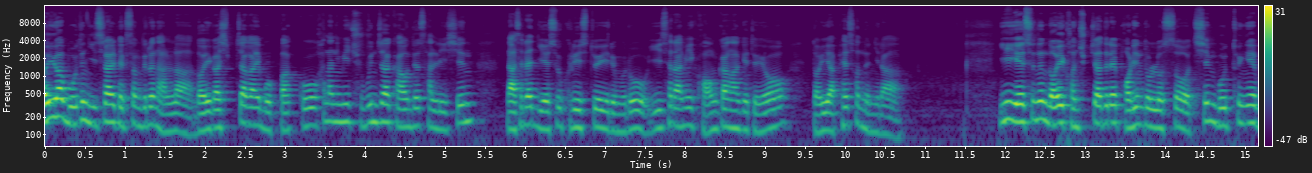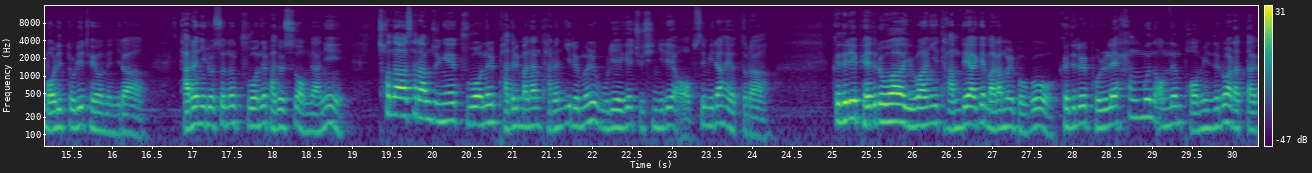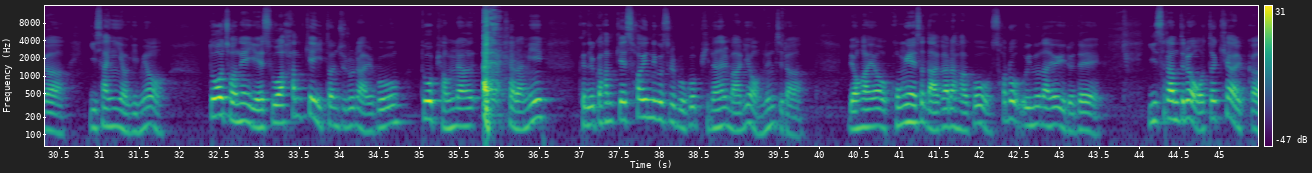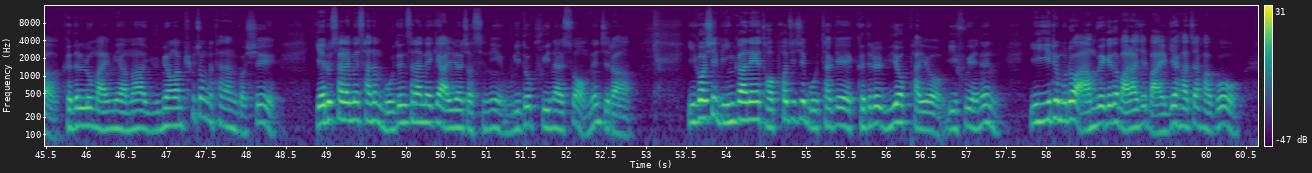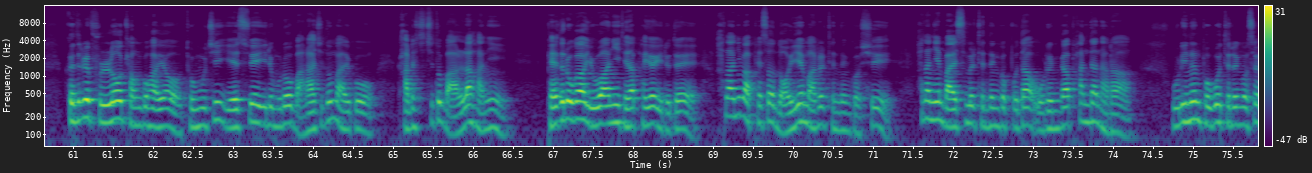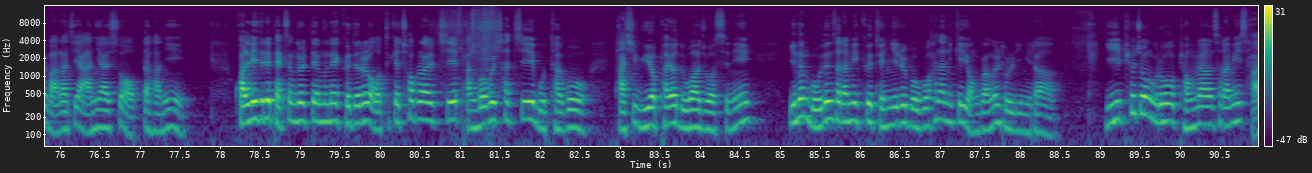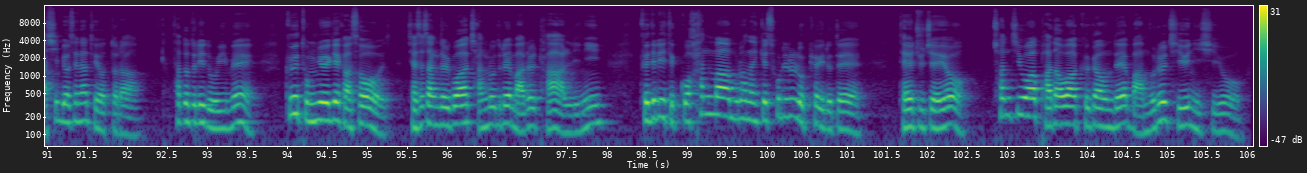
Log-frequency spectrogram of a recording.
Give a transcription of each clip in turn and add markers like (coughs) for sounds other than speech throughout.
너희와 모든 이스라엘 백성들은 알라. 너희가 십자가에 못 박고 하나님이 죽은 자 가운데 살리신 나사렛 예수 그리스도의 이름으로 이 사람이 건강하게 되어 너희 앞에 섰느니라. 이 예수는 너희 건축자들의 버린 돌로서 진 모퉁이의 머릿돌이 되었느니라. 다른 이로서는 구원을 받을 수 없나니 천하 사람 중에 구원을 받을 만한 다른 이름을 우리에게 주신 일이 없음이라 하였더라 그들이 베드로와 요한이 담대하게 말함을 보고 그들을 본래 학문 없는 범인으로 알았다가 이상히 여기며 또 전에 예수와 함께 있던 줄을 알고 또 병나은 (coughs) 사람이 그들과 함께 서 있는 것을 보고 비난할 말이 없는지라 명하여 공회에서 나가라 하고 서로 의논하여 이르되 이 사람들을 어떻게 할까? 그들로 말미암아 유명한 표적 나타난 것이 예루살렘에 사는 모든 사람에게 알려졌으니 우리도 부인할 수 없는지라 이것이 민간에 더 퍼지지 못하게 그들을 위협하여 이후에는 이 이름으로 아무에게도 말하지 말게 하자 하고 그들을 불러 경고하여 도무지 예수의 이름으로 말하지도 말고 가르치지도 말라 하니 베드로가 요한이 대답하여 이르되 하나님 앞에서 너희의 말을 듣는 것이 하나님 말씀을 듣는 것보다 옳은가 판단하라. 우리는 보고 들은 것을 말하지 아니할 수 없다 하니 관리들이 백성들 때문에 그들을 어떻게 처벌할지 방법을 찾지 못하고 다시 위협하여 놓아 주었으니 이는 모든 사람이 그 된 일을 보고 하나님께 영광을 돌림이라. 이 표정으로 병나은 사람이 40여 세나 되었더라. 사도들이 노임에 그 동료에게 가서 제사장들과 장로들의 말을 다 알리니 그들이 듣고 한 마음으로 하나님께 소리를 높여 이르되 대주제여 천지와 바다와 그 가운데 만물을 지은 이시요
